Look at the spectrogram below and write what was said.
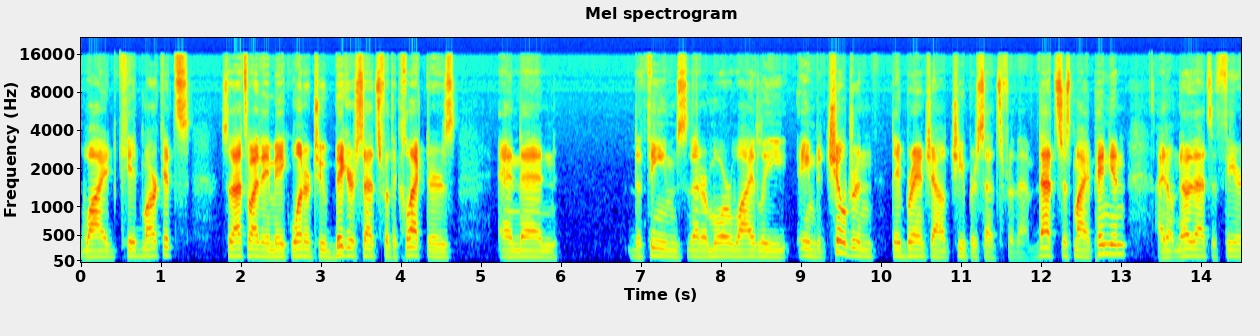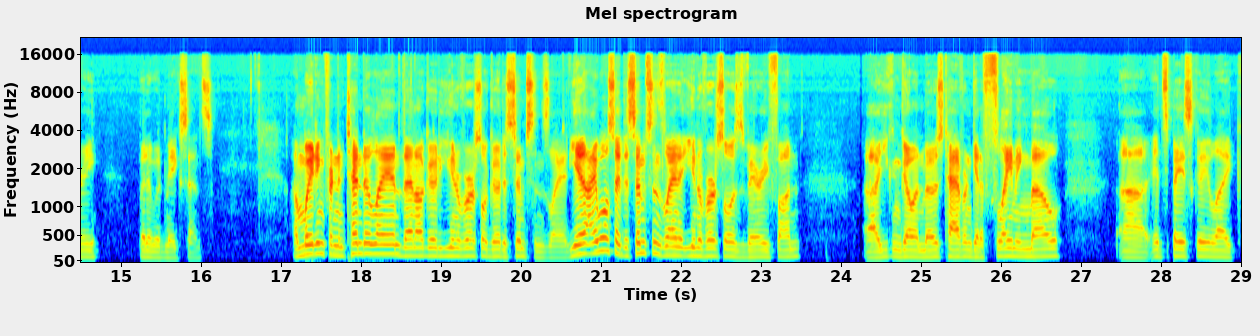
wide kid markets. So that's why they make one or two bigger sets for the collectors, and then the themes that are more widely aimed at children, they branch out cheaper sets for them. That's just my opinion. I don't know that's a theory, but it would make sense. I'm waiting for Nintendo Land, then I'll go to Universal, go to Simpsons Land. Yeah, I will say the Simpsons Land at Universal is very fun. Uh, you can go in Moe's Tavern, get a flaming Moe. Uh, it's basically like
